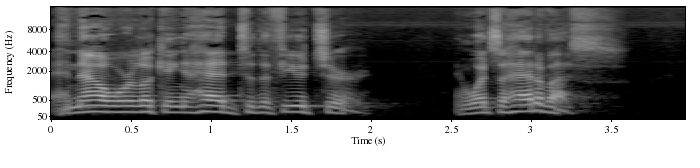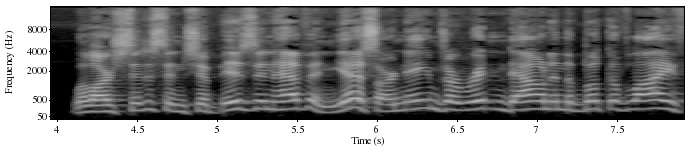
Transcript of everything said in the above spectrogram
and now we're looking ahead to the future. And what's ahead of us? Well, our citizenship is in heaven. Yes, our names are written down in the book of life,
